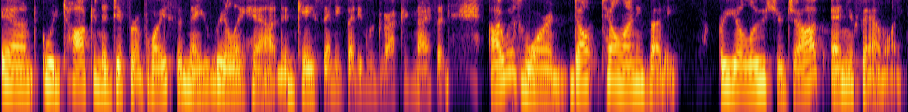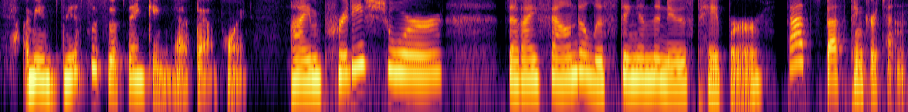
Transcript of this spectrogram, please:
and would talk in a different voice than they really had in case anybody would recognize it. I was warned don't tell anybody or you'll lose your job and your family. I mean, this is the thinking at that point. I'm pretty sure that I found a listing in the newspaper. That's Beth Pinkerton.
